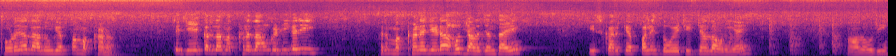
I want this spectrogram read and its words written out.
ਥੋੜਾ ਜਿਹਾ ਲਾ ਲੂੰਗੇ ਆਪਾਂ ਮੱਖਣ, ਤੇ ਜੇ ਇਕੱਲਾ ਮੱਖਣ ਲਾਉਂਗੇ, ਠੀਕ ਹੈ ਜੀ ਫਿਰ ਮੱਖਣ ਹੈ ਜਿਹੜਾ, ਉਹ ਜਲ ਜਾਂਦਾ ਏ। ਇਸ ਕਰਕੇ ਆਪਾਂ ਨੇ ਦੋਏ ਚੀਜ਼ਾਂ ਲਾਉਣੀਆਂ ਏ। ਆ ਲਓ ਜੀ,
